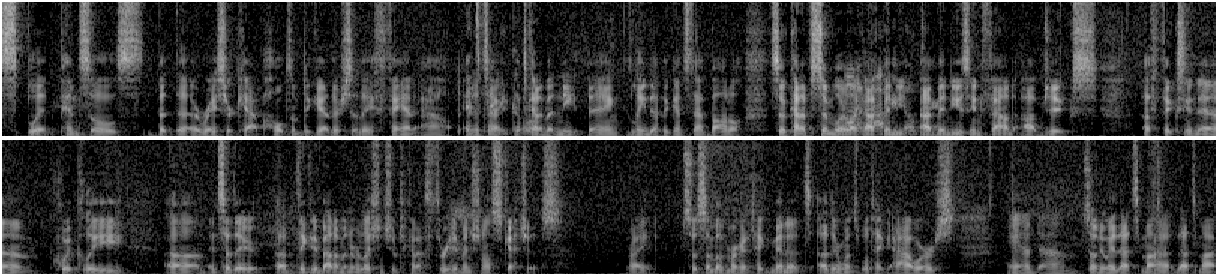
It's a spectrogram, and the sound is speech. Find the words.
split pencils, but the eraser cap holds them together so they fan out, and It's it's ac- pretty it's kind of a neat thing. Leaned up against that bottle, so kind of similar. Like I've been filter. I've been using found objects, affixing them quickly, um, and so they're um, thinking about them in relationship to kind of three dimensional sketches, right? So some of them are going to take minutes, other ones will take hours, and um, so anyway, that's my that's my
